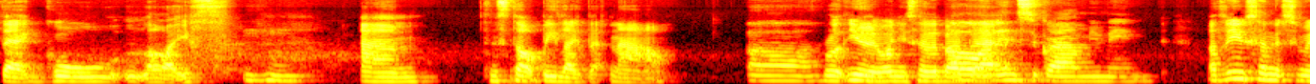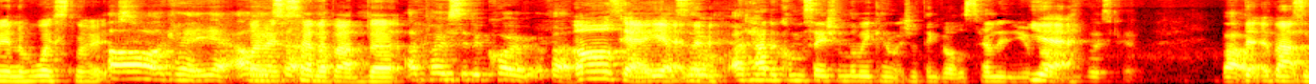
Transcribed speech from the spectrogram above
that goal life Mhm. um then start be like that now Uh, well you know when you said about oh, that on Instagram, you mean? i think you sent it to me in a voice note Oh, okay, yeah. Oh, when i so said about the I posted a quote about. Oh, okay, yeah, So no. I'd had a conversation on the weekend, which I think I was telling you about. Yeah. the voice clip, About, The- about the-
